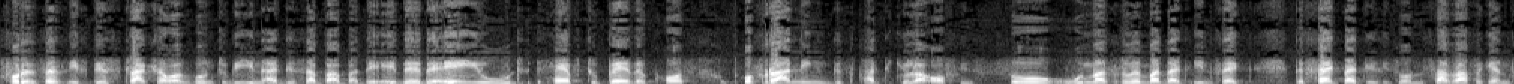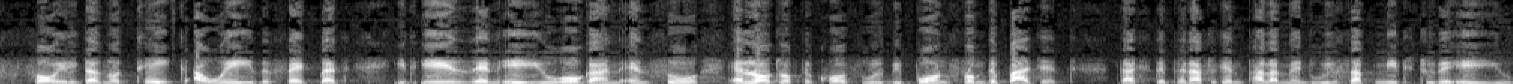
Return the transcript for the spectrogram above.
for instance, if this structure was going to be in Addis Ababa, the, the, the, AU would have to bear the cost of running this particular office. So we must remember that, in fact, the fact that it is on South African soil does not take away the fact that it is an AU organ, and so a lot of the costs will be borne from the budget that the Pan-African Parliament will submit to the AU.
